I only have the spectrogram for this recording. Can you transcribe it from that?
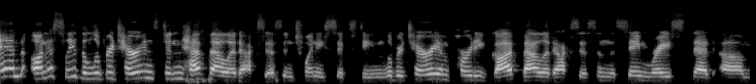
and honestly, the Libertarians didn't have ballot access in 2016. Libertarian Party got ballot access in the same race that um,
